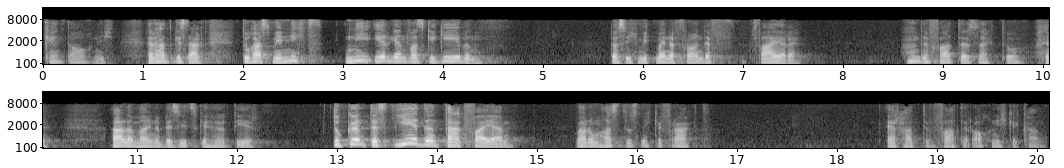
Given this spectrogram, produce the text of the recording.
Kennt auch nicht. Er hat gesagt, du hast mir nichts, nie irgendwas gegeben, dass ich mit meinen Freunden feiere. Und der Vater sagt, du, alle meine Besitz gehört dir. Du könntest jeden Tag feiern. Warum hast du es nicht gefragt? Er hat den Vater auch nicht gekannt.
